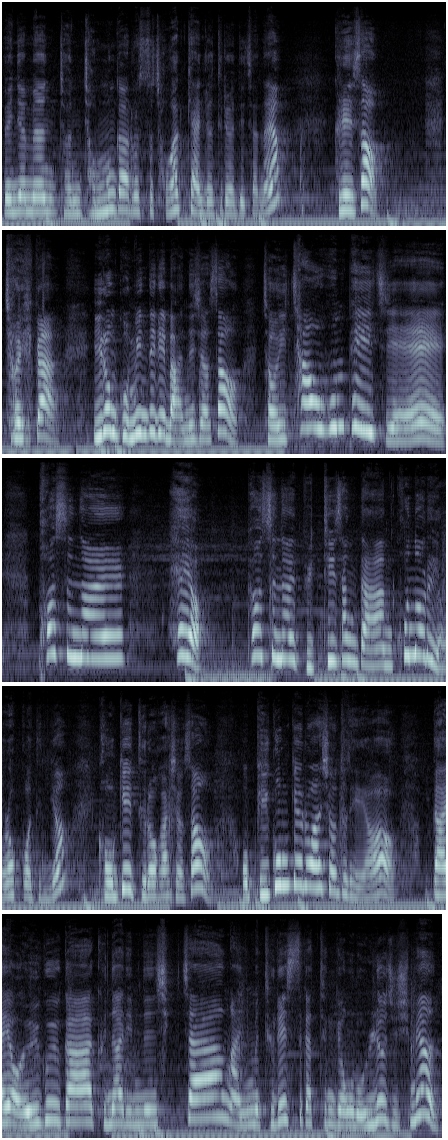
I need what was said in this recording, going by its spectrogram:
왜냐면 전 전문가로서 정확히 알려드려야 되잖아요. 그래서 저희가 이런 고민들이 많으셔서 저희 차오 홈페이지에 퍼스널 헤어 퍼스널 뷰티 상담 코너를 열었거든요. 거기에 들어가셔서 어, 비공개로 하셔도 돼요. 나의 얼굴과 그날 입는 식장 아니면 드레스 같은 경우를 올려주시면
